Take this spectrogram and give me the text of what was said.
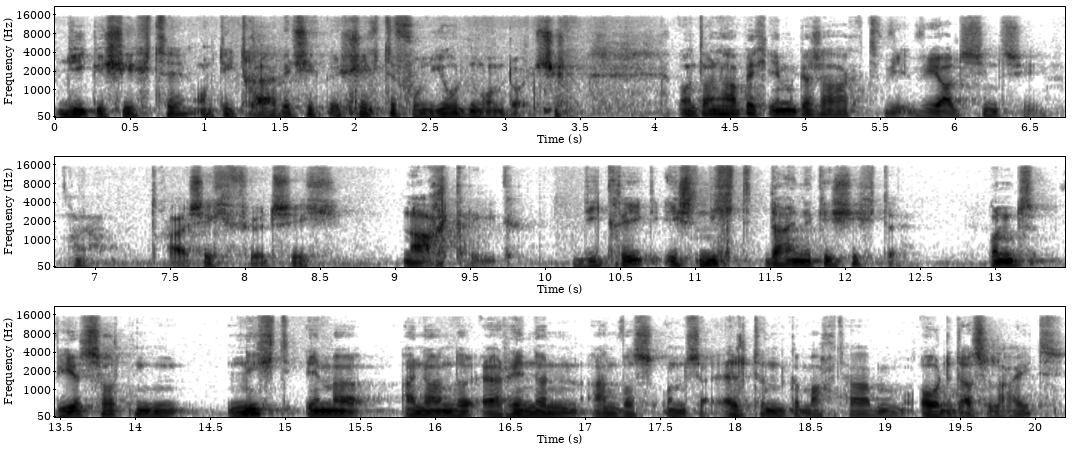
die Geschichte und die tragische Geschichte von Juden und Deutschen. Und dann habe ich immer gesagt, wie, wie alt sind Sie? 30, 40, Nachkrieg die Krieg ist nicht deine Geschichte. Und wir sollten nicht immer einander erinnern an, was unsere Eltern gemacht haben oder das Leid.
